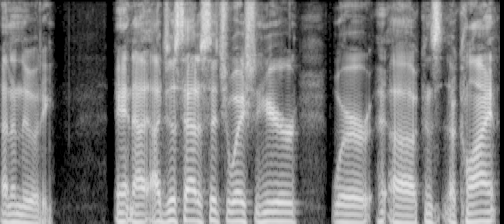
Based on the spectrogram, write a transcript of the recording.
an annuity. And I, I just had a situation here where uh, a client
